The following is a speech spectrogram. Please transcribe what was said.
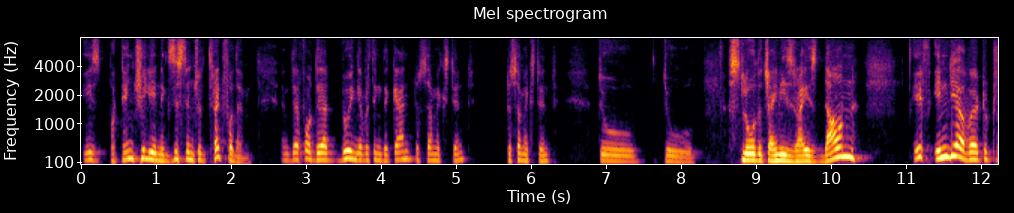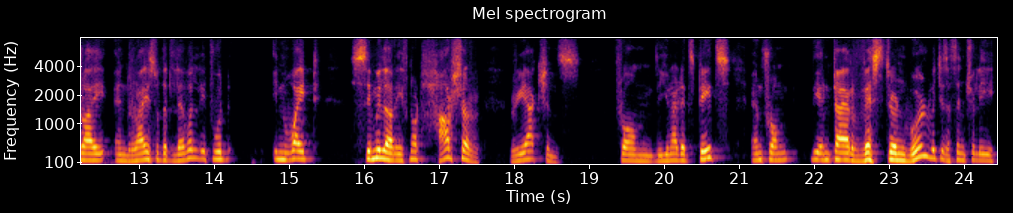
is potentially an existential threat for them, and therefore they are doing everything they can to some extent, to some extent, to to slow the Chinese rise down if India were to try and rise to that level, it would invite similar, if not harsher, reactions from the United States and from the entire Western world, which is essentially,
